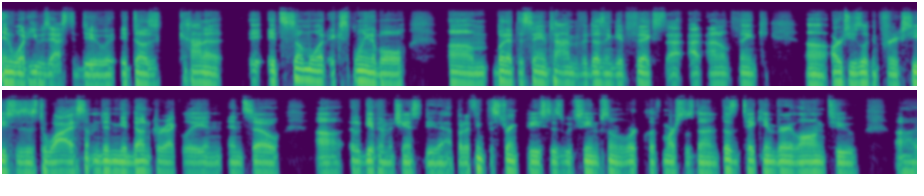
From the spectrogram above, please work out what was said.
and what he was asked to do, it, it does kind of it, it's somewhat explainable um, but at the same time, if it doesn't get fixed, I, I, don't think uh, Archie's looking for excuses as to why something didn't get done correctly, and and so uh, it'll give him a chance to do that. But I think the strength piece, as we've seen some of the work Cliff Marshall's done, it doesn't take him very long to uh,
